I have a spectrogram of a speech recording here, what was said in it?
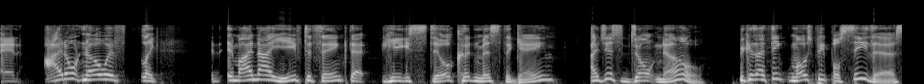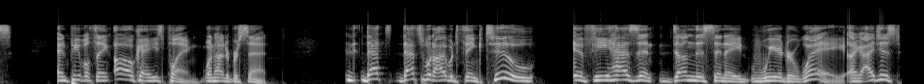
And I don't know if like am I naive to think that he still could miss the game? I just don't know. Because I think most people see this and people think, "Oh, okay, he's playing 100%." That's that's what I would think too if he hasn't done this in a weirder way. Like I just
